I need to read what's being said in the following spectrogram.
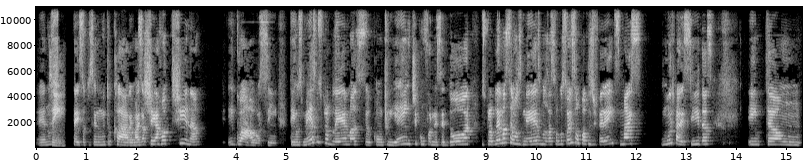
É, não Sim. sei se eu estou sendo muito clara, mas achei a rotina igual, assim. Tem os mesmos problemas com o cliente, com o fornecedor, os problemas são os mesmos, as soluções são um pouco diferentes, mas muito parecidas. Então,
